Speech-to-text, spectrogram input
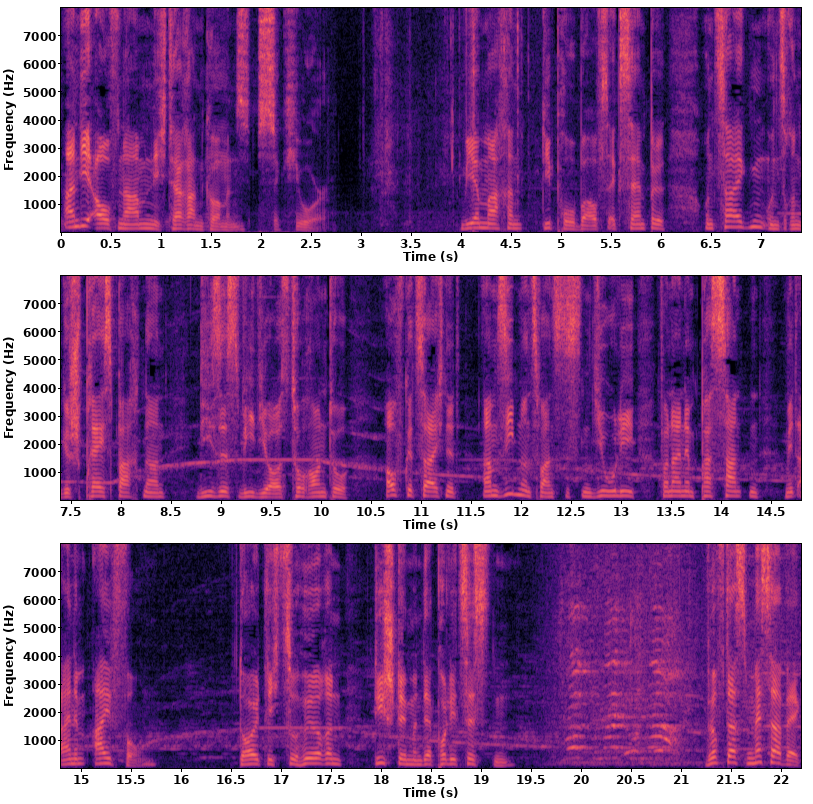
an die Aufnahmen nicht herankommen. Wir machen die Probe aufs Exempel und zeigen unseren Gesprächspartnern dieses Video aus Toronto, aufgezeichnet am 27. Juli von einem Passanten mit einem iPhone. Deutlich zu hören die Stimmen der Polizisten. Wirf das Messer weg!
